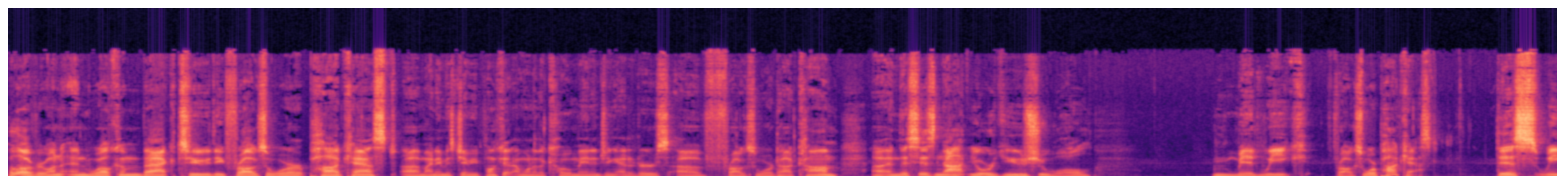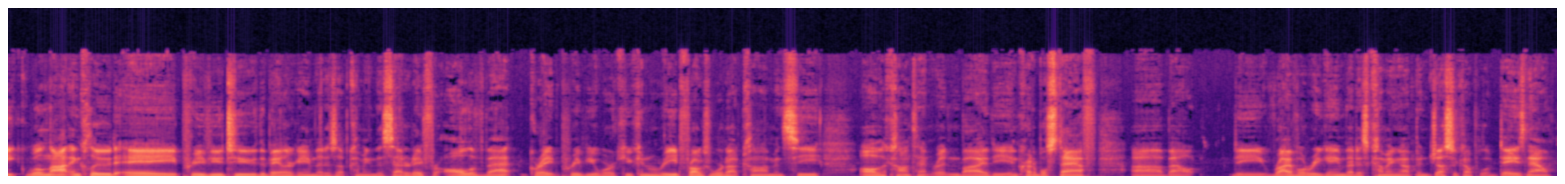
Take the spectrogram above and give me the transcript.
Hello, everyone, and welcome back to the Frogs of War podcast. Uh, my name is Jamie Plunkett. I'm one of the co managing editors of frogswar.com. Uh, and this is not your usual midweek Frogs of War podcast. This week will not include a preview to the Baylor game that is upcoming this Saturday. For all of that great preview work, you can read frogswar.com and see all the content written by the incredible staff uh, about the rivalry game that is coming up in just a couple of days now,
